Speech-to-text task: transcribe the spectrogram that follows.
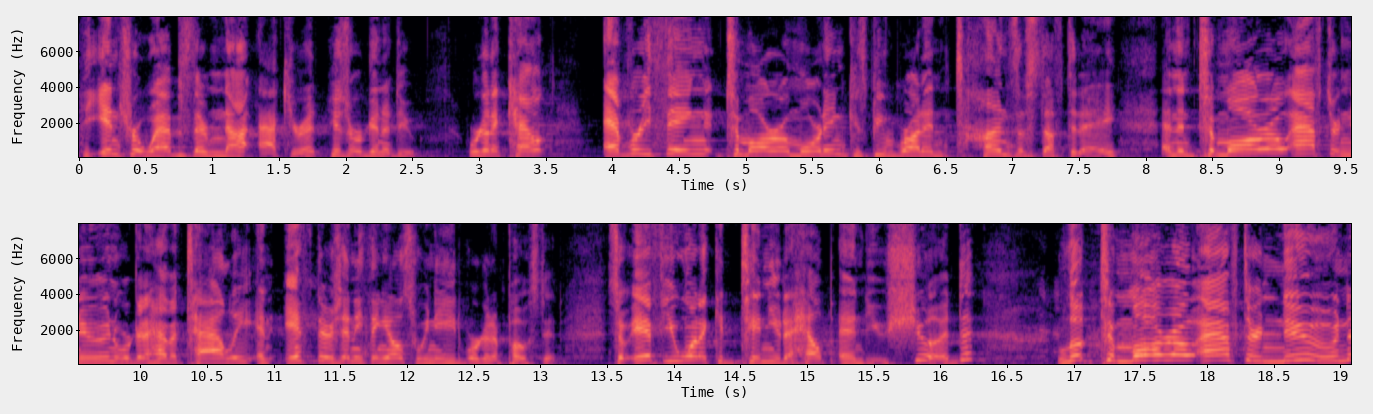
the intrawebs, they're not accurate. Here's what we're gonna do: we're gonna count everything tomorrow morning because people brought in tons of stuff today. And then tomorrow afternoon, we're going to have a tally. And if there's anything else we need, we're going to post it. So if you want to continue to help, and you should, look tomorrow afternoon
